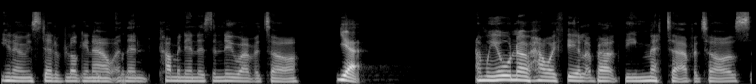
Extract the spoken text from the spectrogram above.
you know instead of logging out and then coming in as a new avatar Yeah. and we all know how i feel about the meta avatars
